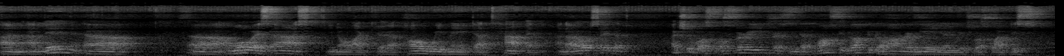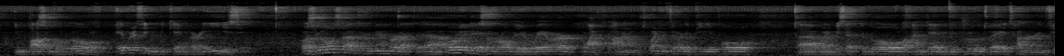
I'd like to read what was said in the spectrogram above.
And, and then uh, I'm always asked, you know, like how we made that happen. And I always say that actually was, was very interesting that once we got to the 100 million, which was like this impossible goal, everything became very easy. Because you also have to remember that uh, early days of Rovio, we were like, I don't know, 20, 30 people uh, when we set the goal, and then we grew to 850,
